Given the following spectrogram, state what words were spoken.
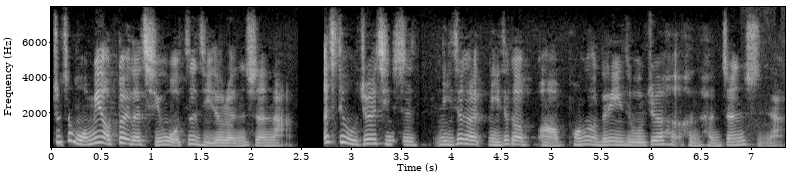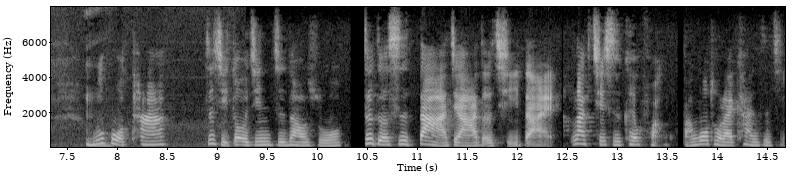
就是我没有对得起我自己的人生啊！而且我觉得，其实你这个你这个呃朋友的例子，我觉得很很很真实啊。如果他自己都已经知道说这个是大家的期待，那其实可以反反过头来看自己，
